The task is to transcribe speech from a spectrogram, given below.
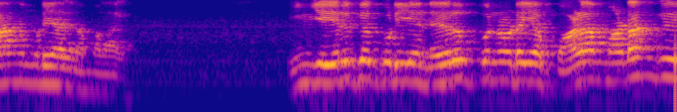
தாங்க முடியாது நம்மளால. இங்க இருக்கக்கூடிய நெருப்பினுடைய பல மடங்கு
